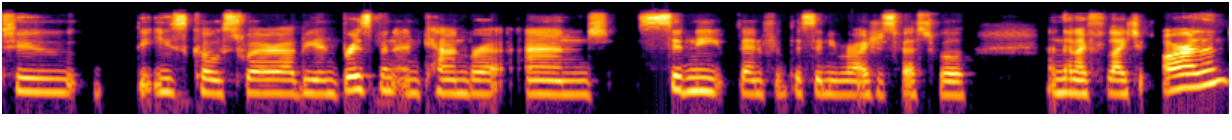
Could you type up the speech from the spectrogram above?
to the East Coast where I'll be in Brisbane and Canberra and Sydney, then for the Sydney Writers Festival. And then I fly to Ireland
